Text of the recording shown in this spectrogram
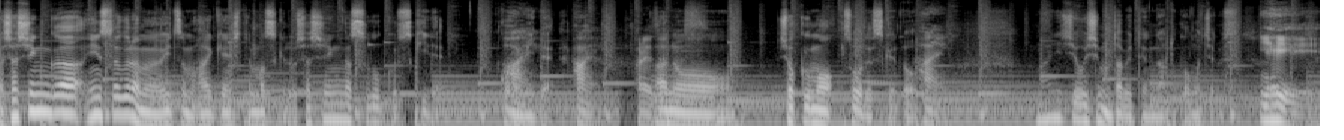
い。写真がインスタグラムいつも拝見してますけど写真がすごく好きで好みで、はい、あのー食もそうですけど、はい。毎日美味しいもの食べてんなとか思っちゃいます。いやいやいや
